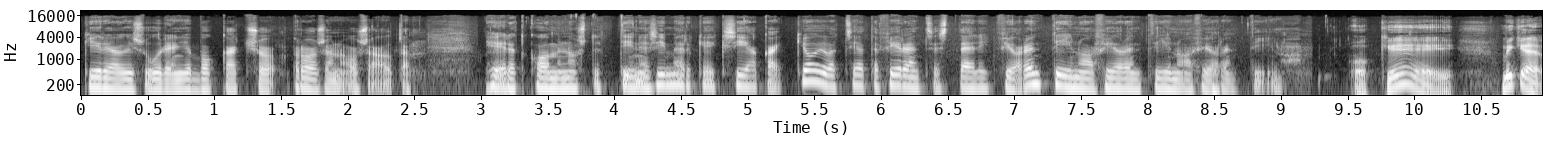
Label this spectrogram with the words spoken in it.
kirjallisuuden ja Boccaccio prosan osalta. Heidät kolme nostettiin esimerkkeiksi ja kaikki olivat sieltä Firenzestä eli Fiorentinoa, Fiorentinoa, Fiorentinoa. Okei. Mikä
